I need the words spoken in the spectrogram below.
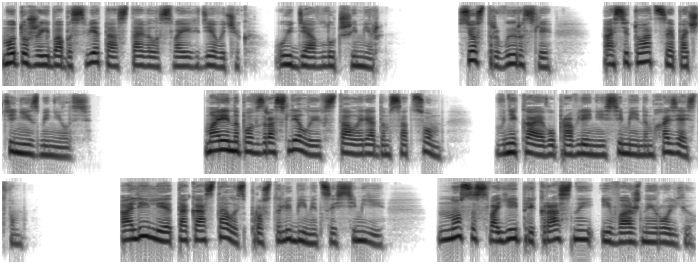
Вот уже и баба Света оставила своих девочек, уйдя в лучший мир. Сестры выросли, а ситуация почти не изменилась. Марина повзрослела и встала рядом с отцом, вникая в управление семейным хозяйством. А Лилия так и осталась просто любимицей семьи, но со своей прекрасной и важной ролью.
